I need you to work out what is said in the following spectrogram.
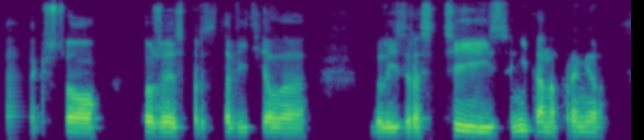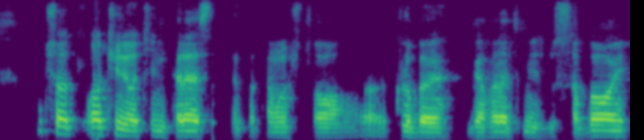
Так что тоже есть представители были из России, из «Зенита», например. Что очень-очень интересно, потому что клубы говорят между собой,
